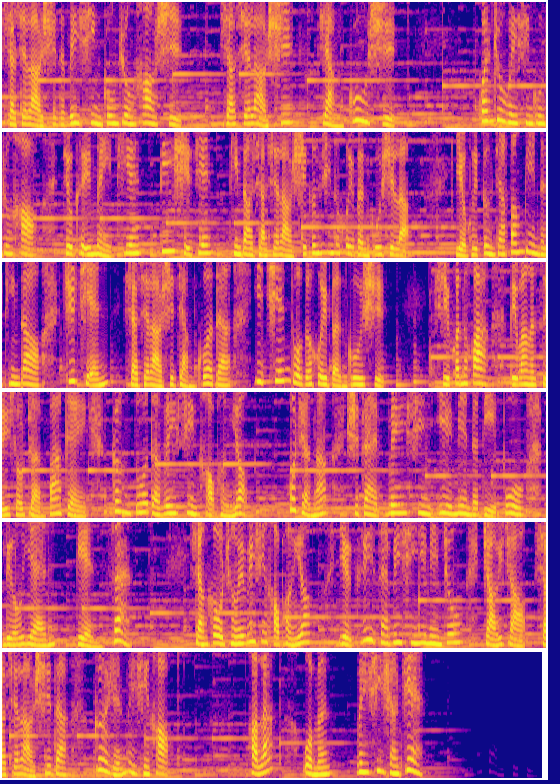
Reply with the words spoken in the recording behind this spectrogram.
小雪老师的微信公众号是“小雪老师讲故事”，关注微信公众号就可以每天第一时间听到小雪老师更新的绘本故事了，也会更加方便的听到之前小雪老师讲过的一千多个绘本故事。喜欢的话，别忘了随手转发给更多的微信好朋友，或者呢是在微信页面的底部留言点赞。想和我成为微信好朋友，也可以在微信页面中找一找小雪老师的个人微信号。好啦，我们微信上见。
